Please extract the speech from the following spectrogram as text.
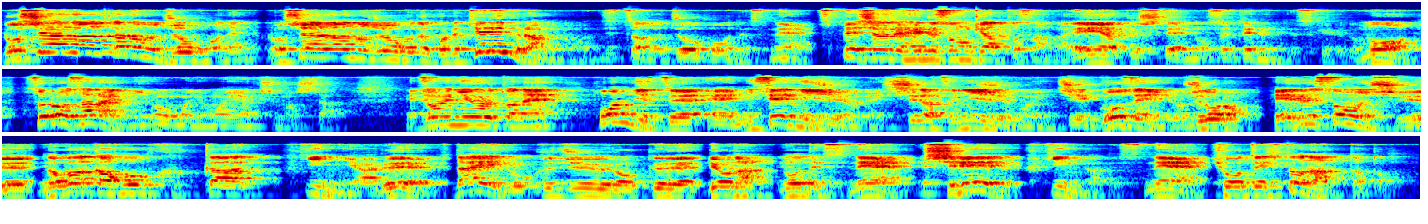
ロシア側からの情報ね、ロシア側の情報でこれテレグラムの実は情報ですね、スペシャルヘルソンキャットさんが英訳して載せてるんですけれども、それをさらに日本語に翻訳しました。それによるとね、本日、2024年7月25日午前4時頃、ヘルソン州ノバカホフカ付近にある第66旅団のですね、司令部付近がですね、標的となったと。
